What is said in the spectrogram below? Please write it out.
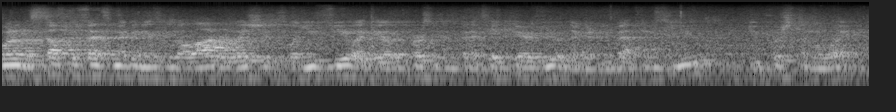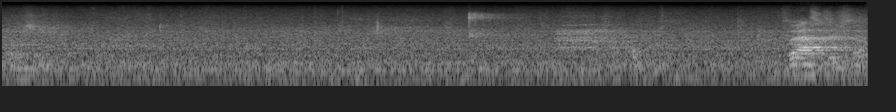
One of the self-defense mechanisms in a lot of relationships, when you feel like the other person is going to take care of you and they're going to do bad things to you, you push them away, don't you? So ask yourself,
